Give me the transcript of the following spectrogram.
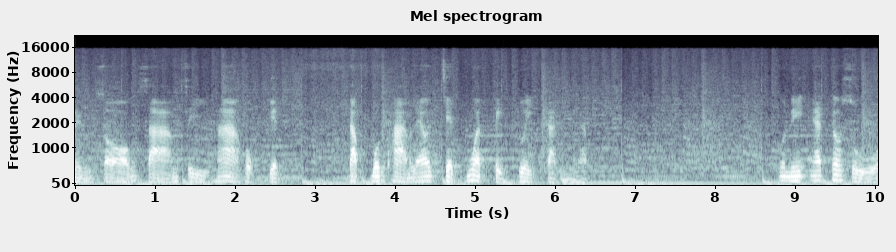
1 2 3 4 5 6 7 ดับบนผ่านมาแล้ว 7 งวดติดด้วยกันครับ วันนี้แอดเจ้าสัว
